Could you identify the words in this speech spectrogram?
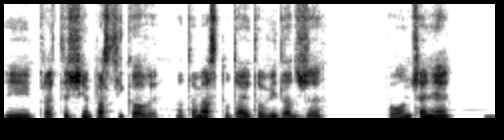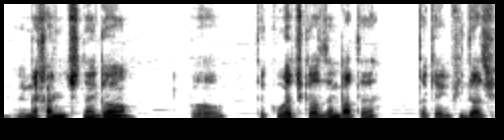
I praktycznie plastikowy. Natomiast tutaj to widać, że połączenie mechanicznego, bo te kółeczka zębate, tak jak widać,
